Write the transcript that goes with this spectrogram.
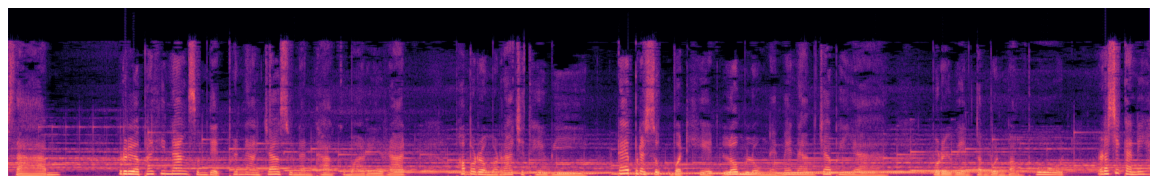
2423 เรือพระที่นั่งสมเด็จพระนางเจ้าสุนันทากุมารีรัตน์ พระบรมราชเทวี ได้ประสบอุบัติเหตุล่มลงในแม่น้ำเจ้าพยา บริเวณตำบลบางพูด รัชกาลที่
